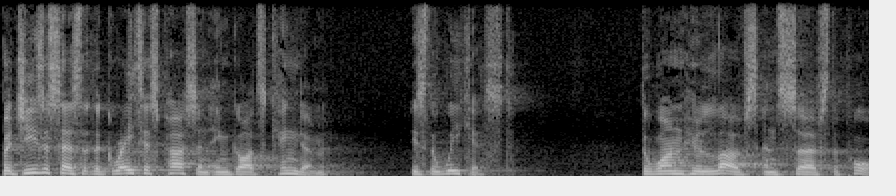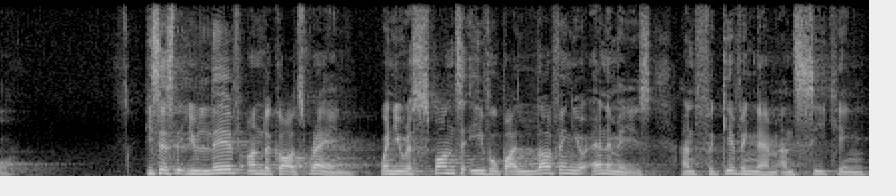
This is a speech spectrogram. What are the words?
But Jesus says that the greatest person in God's kingdom is the weakest, the one who loves and serves the poor. He says that you live under God's reign when you respond to evil by loving your enemies and forgiving them and seeking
